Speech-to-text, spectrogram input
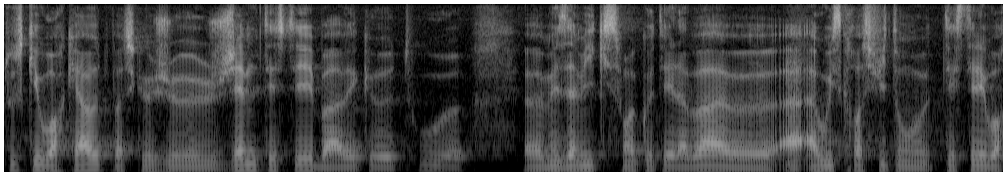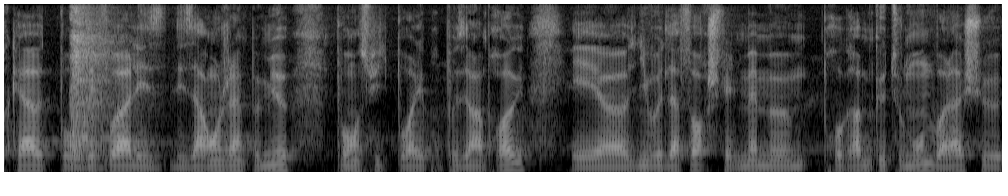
tout ce qui est workout parce que j'aime tester bah, avec euh, tous euh, mes amis qui sont à côté là-bas euh, à, à CrossFit, on testé les workouts pour des fois les, les arranger un peu mieux pour ensuite pour aller proposer un prog. Et euh, au niveau de la force, je fais le même programme que tout le monde. Voilà, je,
